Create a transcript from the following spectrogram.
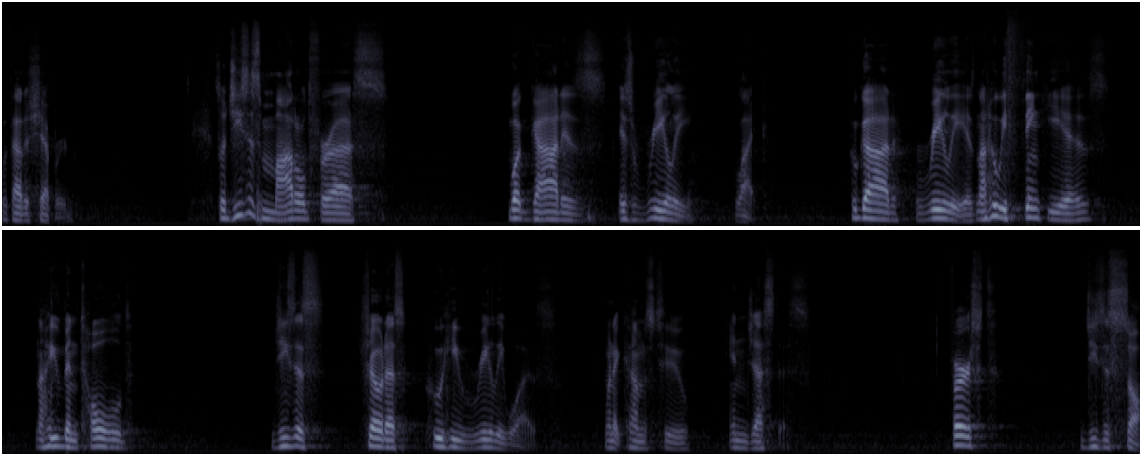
without a shepherd. So Jesus modeled for us what God is, is really like, who God really is, not who we think he is, not who you've been told. Jesus showed us who he really was when it comes to injustice. First, Jesus saw.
